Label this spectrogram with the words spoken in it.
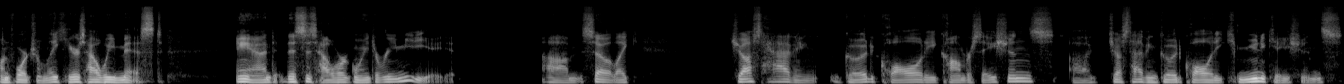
unfortunately here's how we missed and this is how we're going to remediate it. Um so like just having good quality conversations uh, just having good quality communications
